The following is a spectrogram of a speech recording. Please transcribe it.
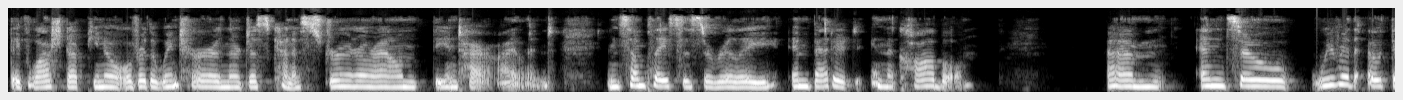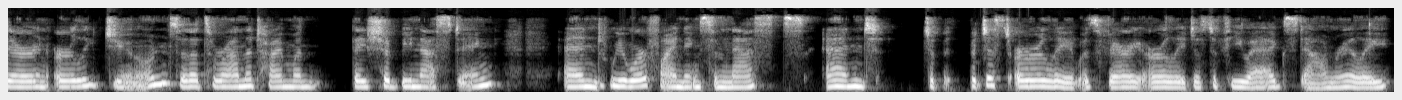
They've washed up, you know, over the winter and they're just kind of strewn around the entire island. In some places, they're really embedded in the cobble. Um, and so we were out there in early June. So that's around the time when they should be nesting. And we were finding some nests. And but just early, it was very early, just a few eggs down, really.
